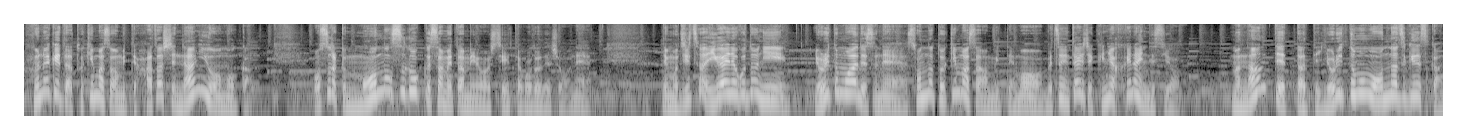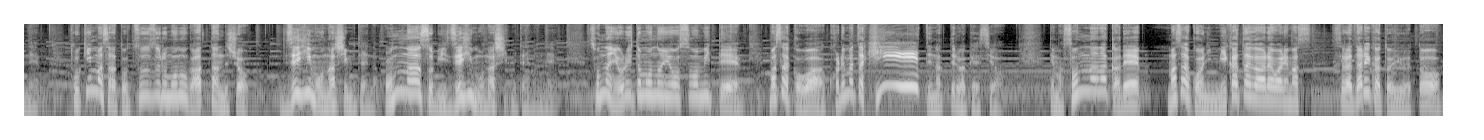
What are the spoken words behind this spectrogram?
ふぬけた時政を見て果たして何を思うかおそらくものすごく冷めた目をしていたことでしょうね。でも実は意外なことに頼朝はですねそんな時政を見ても別に対して気にはかけないんですよ。まあ、なんて言ったって頼朝も女好きですからね。時政と通ずるものがあったんでしょう。是非もなしみたいな。女遊び是非もなしみたいなね。そんな頼朝の様子を見て政子はこれまたキーってなってるわけですよ。でもそんな中で政子に味方が現れます。それは誰かというと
